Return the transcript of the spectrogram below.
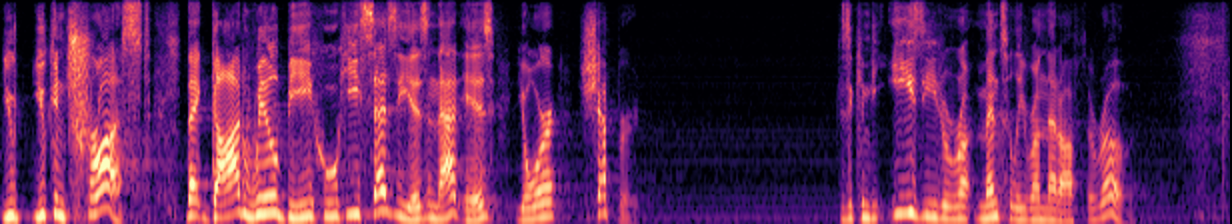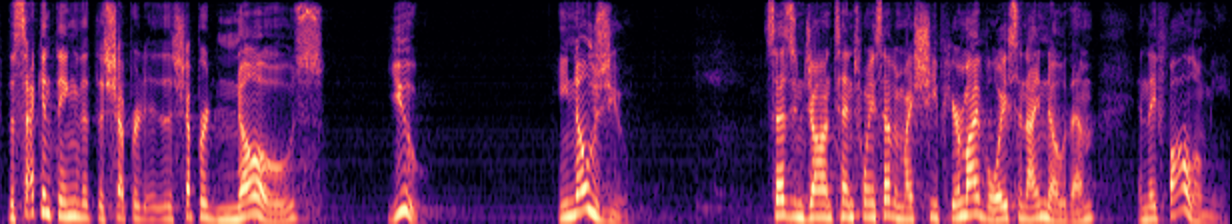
you, you can trust that God will be who he says he is, and that is your shepherd. Because it can be easy to run, mentally run that off the road. The second thing that the shepherd the shepherd knows you. He knows you says in John 10 27, My sheep hear my voice, and I know them, and they follow me.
